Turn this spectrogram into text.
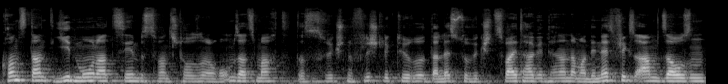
konstant jeden Monat 10.000 bis 20.000 Euro Umsatz macht. Das ist wirklich eine Pflichtlektüre. Da lässt du wirklich zwei Tage hintereinander mal den Netflix-Abend sausen,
